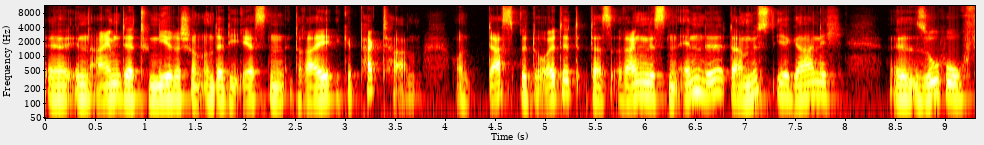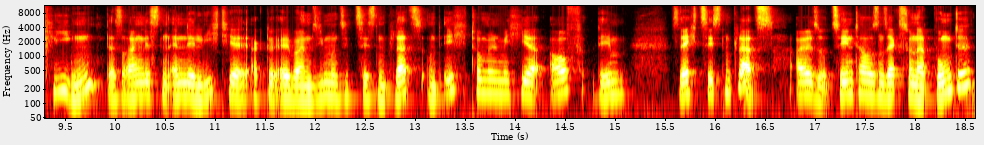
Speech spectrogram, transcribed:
äh, in einem der Turniere schon unter die ersten drei gepackt haben. Und das bedeutet, das Ranglistenende, da müsst ihr gar nicht äh, so hoch fliegen. Das Ranglistenende liegt hier aktuell beim 77. Platz, und ich tummel mich hier auf dem 60. Platz. Also 10.600 Punkte,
